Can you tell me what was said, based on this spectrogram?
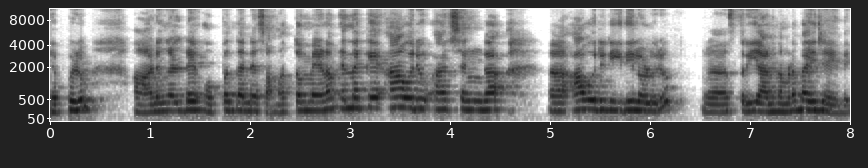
എപ്പോഴും ആണുങ്ങളുടെ ഒപ്പം തന്നെ സമത്വം വേണം എന്നൊക്കെ ആ ഒരു ആശങ്ക ആ, ഒരു രീതിയിലുള്ളൊരു സ്ത്രീയാണ് നമ്മുടെ ബൈജയന്തി.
